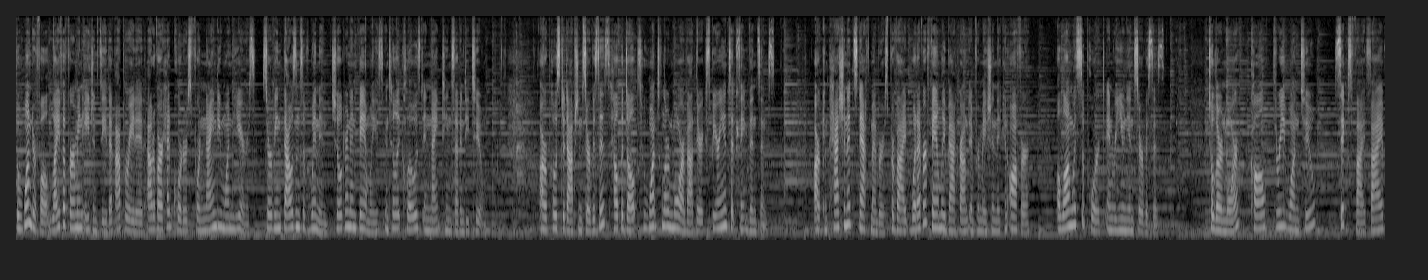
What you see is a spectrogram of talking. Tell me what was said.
the wonderful life affirming agency that operated out of our headquarters for 91 years, serving thousands of women, children, and families until it closed in 1972. Our post adoption services help adults who want to learn more about their experience at St. Vincent's. Our compassionate staff members provide whatever family background information they can offer, along with support and reunion services. To learn more, call 312 655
